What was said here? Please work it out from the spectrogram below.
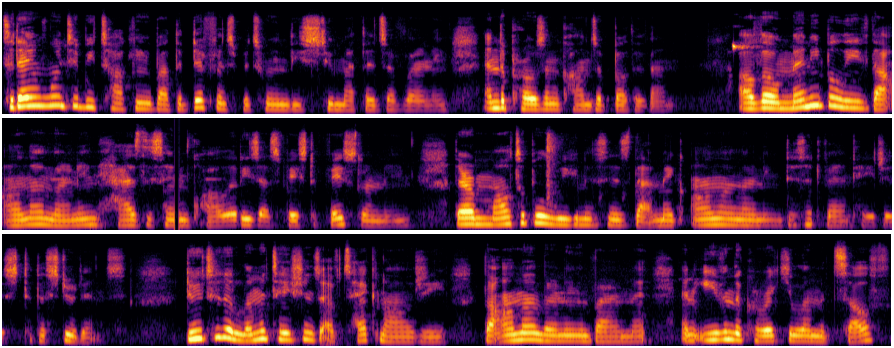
Today I'm going to be talking about the difference between these two methods of learning and the pros and cons of both of them. Although many believe that online learning has the same qualities as face to face learning, there are multiple weaknesses that make online learning disadvantageous to the students. Due to the limitations of technology, the online learning environment, and even the curriculum itself,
